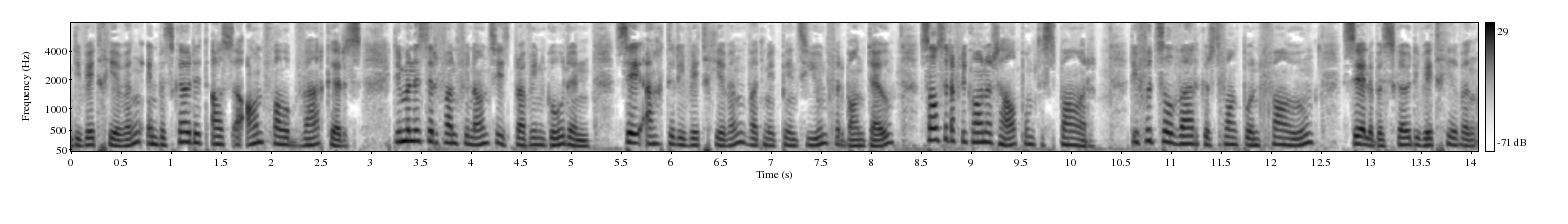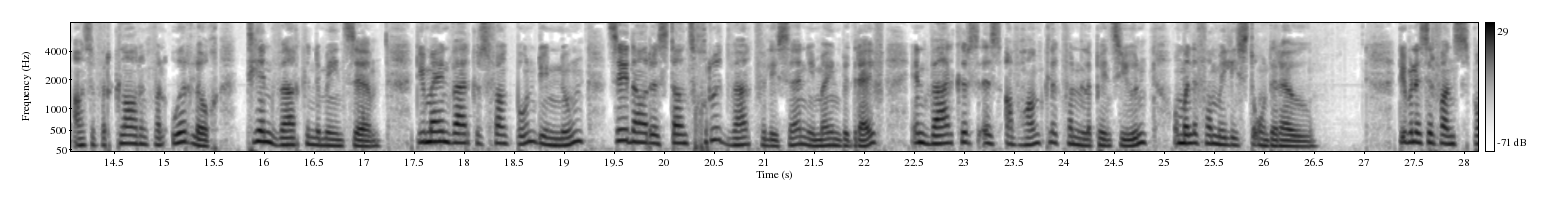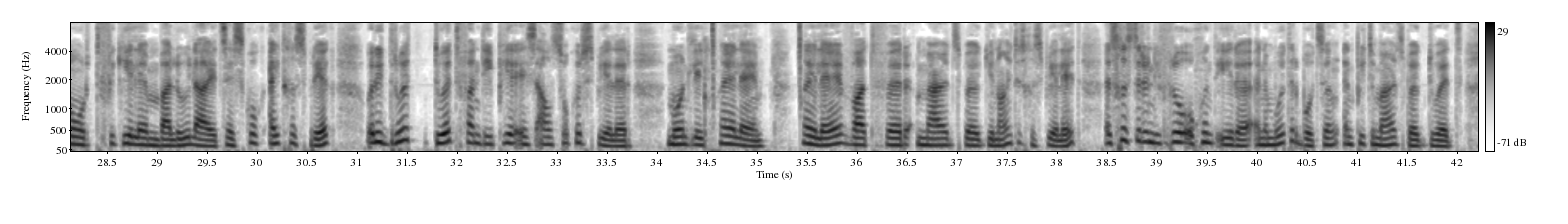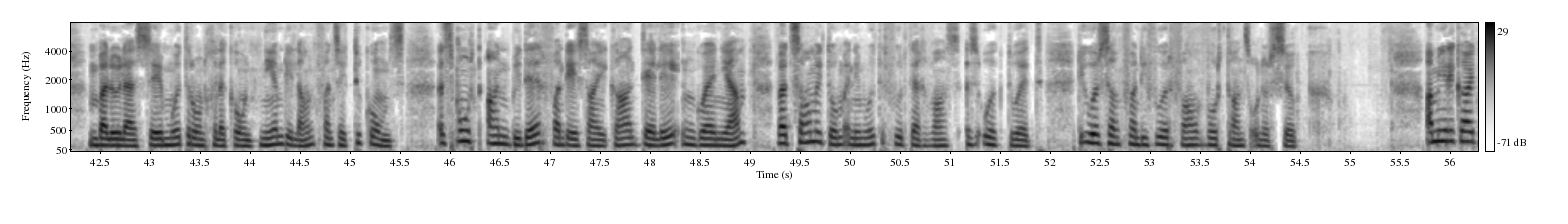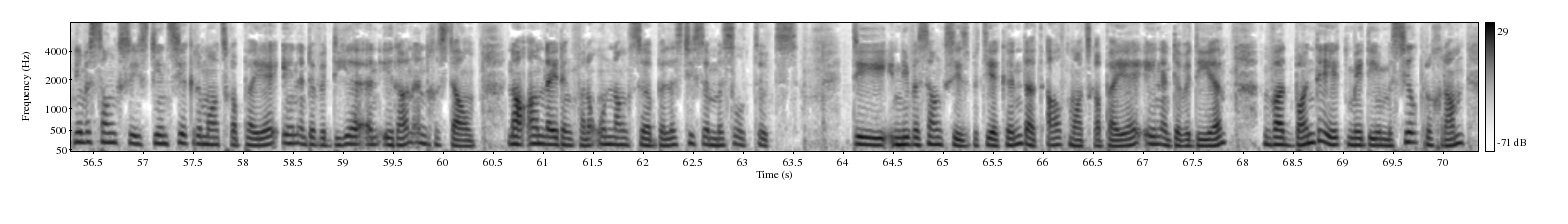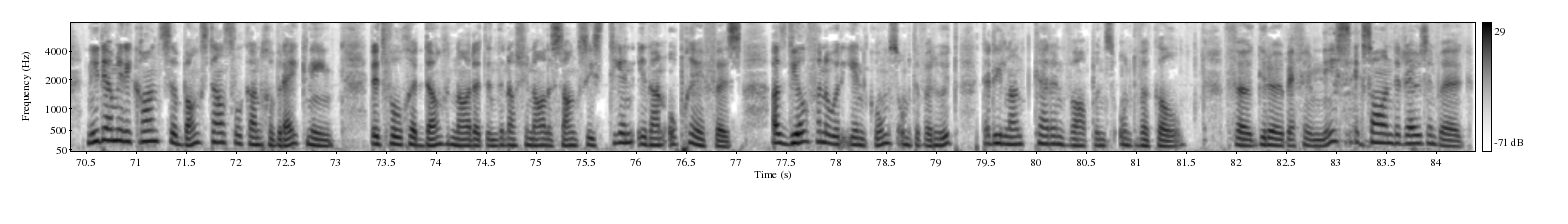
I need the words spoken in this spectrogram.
die wetgewing en beskou dit as 'n aanval op werkers. Die minister van Finansies, Pravin Gordhan, sê agter die wetgewing wat met pensioen verband hou, sal Suid-Afrikaners help om te spaar. Die voedselwerkersvakbond FAO sê hulle beskou die wetgewing as 'n verklaring van oorlog teen werkende mense. Die mynwerkersvakbond, die noem, sê daar is tans groot werkverliese in die mynbedryf en werkers is afhanklik van hulle pensioen om hulle families te onderhou. Die minister van Sport, Fikile Mbalula, het sy skok uitgespreek oor die dood dood van die PSL sokkerspeler Mondli Cele. Cele wat vir Maritzburg United gespeel het, is gister in die vroeë oggendure in 'n motorbotsing in Pietermaritzburg dood. Mbalula sê motorongelukke ontneem die land van sy toekoms. 'n Sportaanbieder van die SAIK, Delhi Ngwenya, wat saam met hom in die motorvoertuig was, is ook dood. Die oorsaak van die voorval word tans ondersoek. Amerika het nuwe sanksies teen sekere maatskappye en individue in Iran ingestel na aanleiding van 'n onlangse ballistiese missiltoets. Die nuwe sanksies beteken dat 11 maatskappye en individue wat bande het met die missielprogram nie die Amerikaanse bankstelsel kan gebruik nie. Dit volg 'n dag nadat internasionale sanksies teen Iran opgehef is as deel van 'n ooreenkoms om te verhoed dat die land kernwapens ontwikkel. Vir Groep FM nuus, Alexander Rosenberg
